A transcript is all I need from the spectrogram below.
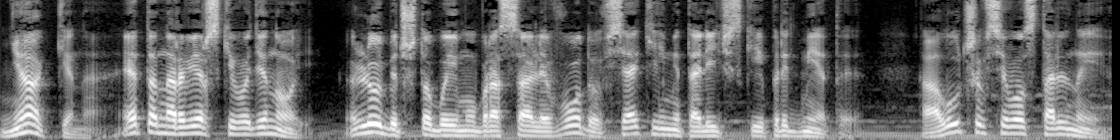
Нёккина — это норвежский водяной. Любит, чтобы ему бросали в воду всякие металлические предметы, а лучше всего стальные.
